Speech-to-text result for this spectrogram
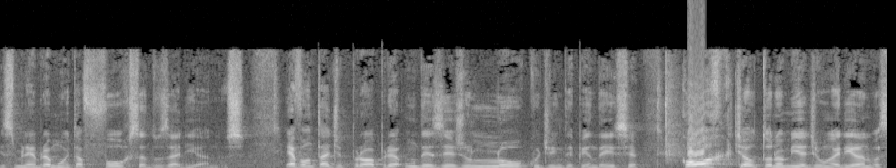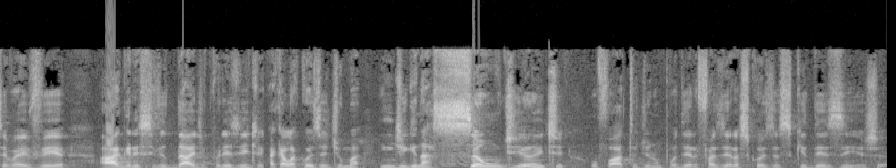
Isso me lembra muito a força dos arianos. É vontade própria, um desejo louco de independência. Corte a autonomia de um ariano, você vai ver a agressividade presente, aquela coisa de uma indignação diante o fato de não poder fazer as coisas que deseja.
